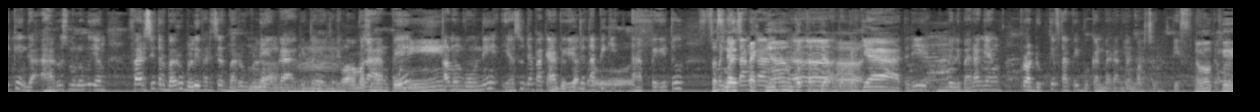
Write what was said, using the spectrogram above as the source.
itu nggak harus melulu yang versi terbaru beli, versi terbaru beli, Enggak. enggak gitu. Jadi Kalau masih setelah mumpuni, kalau mumpuni ya sudah pakai HP itu, tapi terus. HP itu Sesuai mendatangkan speknya untuk eh, kerjaan. untuk kerja. Jadi membeli barang yang produktif tapi bukan barang yang konsumtif. Oke.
